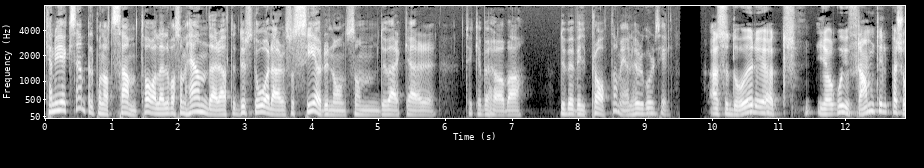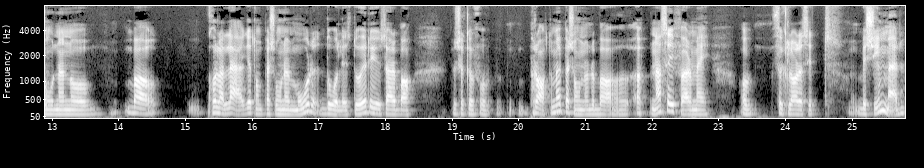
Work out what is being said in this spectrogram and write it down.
Kan du ge exempel på något samtal eller vad som händer? Att du står där och så ser du någon som du verkar tycka behöva, du vill prata med, eller hur går det till? Alltså då är det ju att jag går ju fram till personen och bara kollar läget om personen mår dåligt. Då är det ju så här bara försöka få prata med personen och bara öppna sig för mig och förklara sitt bekymmer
